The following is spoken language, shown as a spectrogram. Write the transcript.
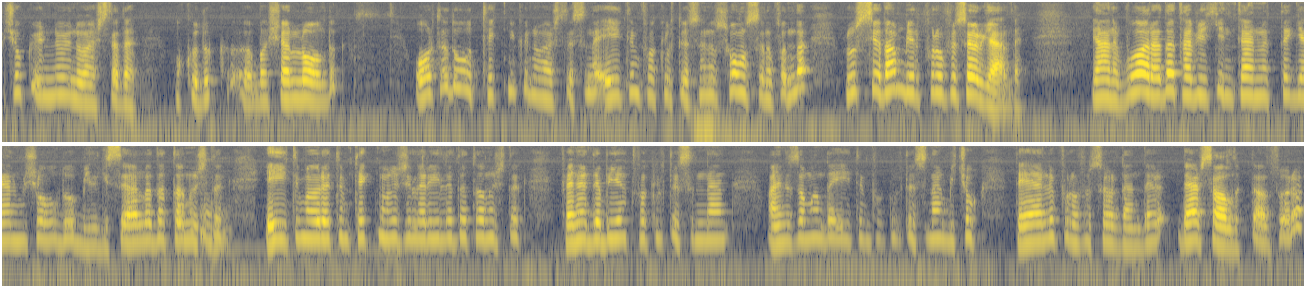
birçok ünlü üniversitede okuduk, e, başarılı olduk. Orta Doğu Teknik Üniversitesi'nde eğitim fakültesinin son sınıfında Rusya'dan bir profesör geldi. Yani bu arada tabii ki internette gelmiş olduğu bilgisayarla da tanıştık. Eğitim öğretim teknolojileriyle de tanıştık. Fen Edebiyat Fakültesinden aynı zamanda eğitim fakültesinden birçok değerli profesörden de- ders aldıktan sonra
